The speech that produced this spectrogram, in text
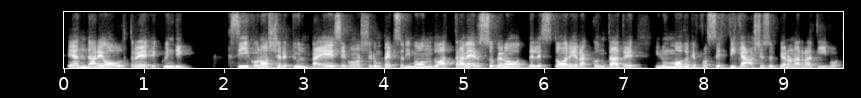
e andare oltre e quindi sì, conoscere più il paese, conoscere un pezzo di mondo attraverso però delle storie raccontate in un modo che fosse efficace sul piano narrativo.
